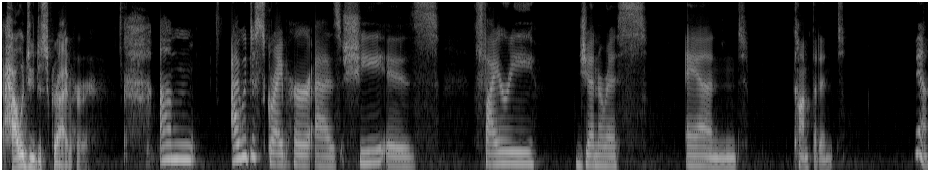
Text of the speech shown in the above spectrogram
How would you describe her? Um, I would describe her as she is fiery, generous, and confident. Yeah.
